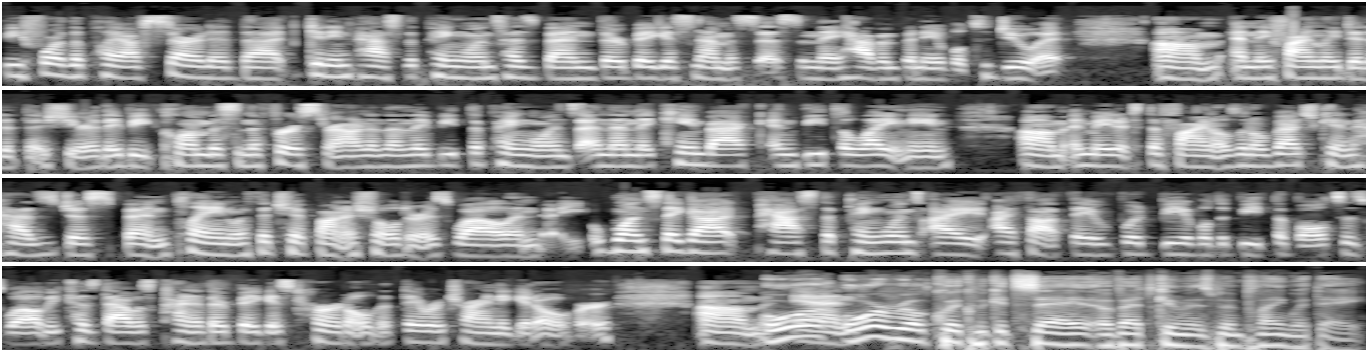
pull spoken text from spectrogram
before the playoffs started that getting past the Penguins has been their biggest nemesis, and they haven't been able to do it. Um, and they finally did it this year. They beat Columbus in the first round, and then they beat the Penguins, and then they came back and beat the Lightning um, and made it to the finals. And Ovechkin has just been playing with a chip on his shoulder as well. And once they got past the Penguins, I, I thought they would be able to beat the Bolts as well because that was kind of their biggest hurdle that they were trying to get over. Um, Or, and or real quick, we could say Ovechkin has been playing with a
